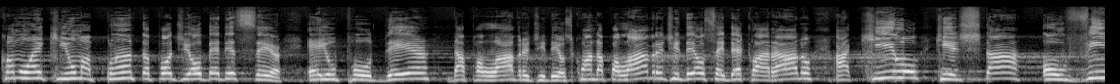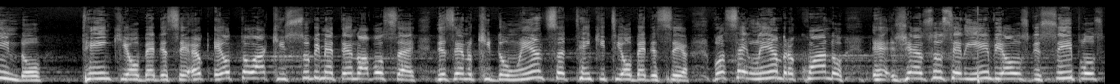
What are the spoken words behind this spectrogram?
Como é que uma planta pode obedecer? É o poder da palavra de Deus. Quando a palavra de Deus é declarado, aquilo que está ouvindo tem que obedecer. Eu estou aqui submetendo a você, dizendo que doença tem que te obedecer. Você lembra quando eh, Jesus ele enviou os discípulos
